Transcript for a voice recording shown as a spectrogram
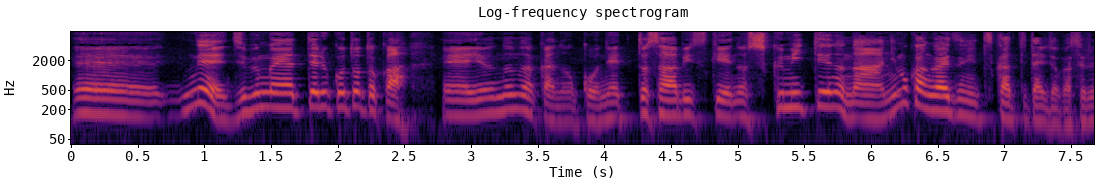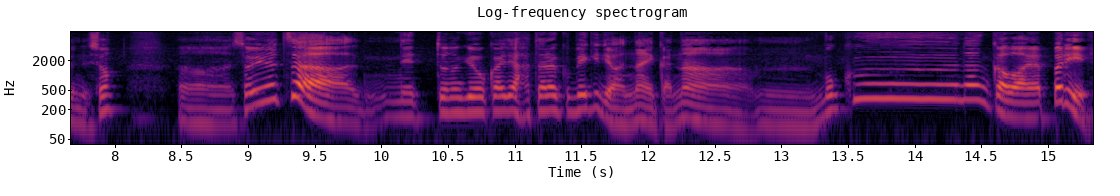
えー、ね、自分がやってることとか、えー、世の中のこうネットサービス系の仕組みっていうのは何も考えずに使ってたりとかするんでしょ？うん、そういうやつはネットの業界で働くべきではないかな。うん、僕なんかはやっぱり、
